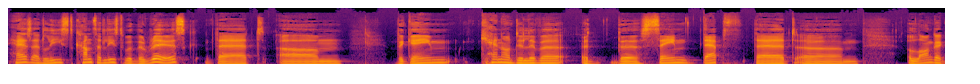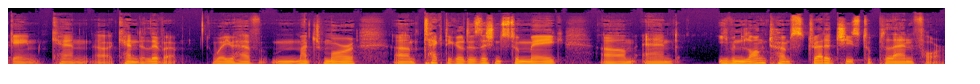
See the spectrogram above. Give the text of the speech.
has at least comes at least with the risk that um, the game cannot deliver a, the same depth that um, a longer game can uh, can deliver where you have much more um, tactical decisions to make um, and even long-term strategies to plan for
